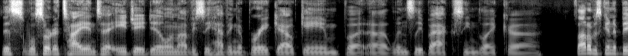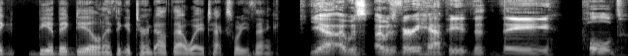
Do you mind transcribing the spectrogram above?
this will sort of tie into AJ Dillon obviously having a breakout game, but uh, Linsley back seemed like uh, thought it was going to big be a big deal, and I think it turned out that way. Tex, what do you think? Yeah, I was I was very happy that they pulled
